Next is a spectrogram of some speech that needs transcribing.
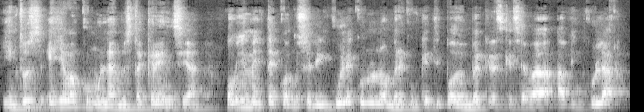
Y entonces ella va acumulando esta creencia. Obviamente cuando se vincule con un hombre, ¿con qué tipo de hombre crees que se va a vincular?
